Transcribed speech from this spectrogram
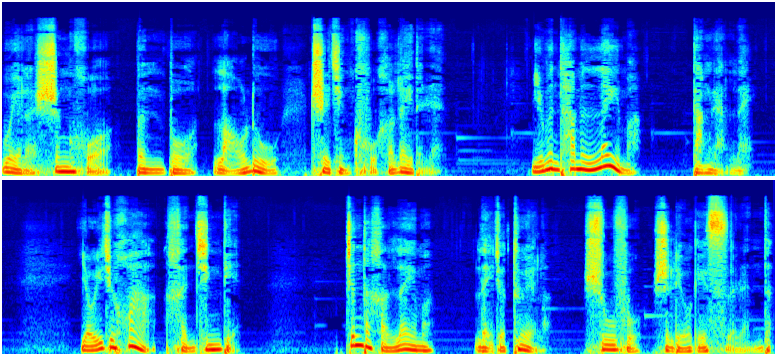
为了生活奔波劳碌、吃尽苦和累的人。你问他们累吗？当然累。有一句话很经典：“真的很累吗？累就对了。舒服是留给死人的。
